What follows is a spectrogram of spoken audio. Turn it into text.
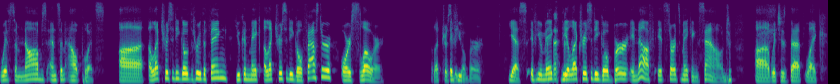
with some knobs and some outputs. Uh, electricity go through the thing. You can make electricity go faster or slower. electricity you- go burr. Yes, if you make the electricity go burr enough, it starts making sound, uh, which is that like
